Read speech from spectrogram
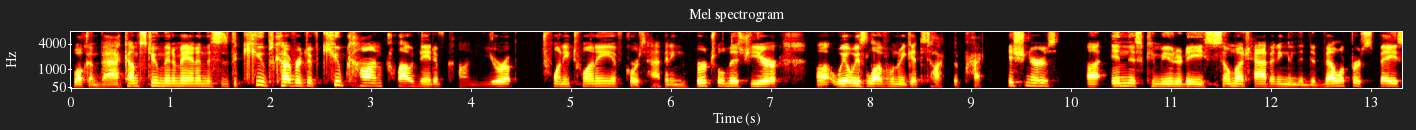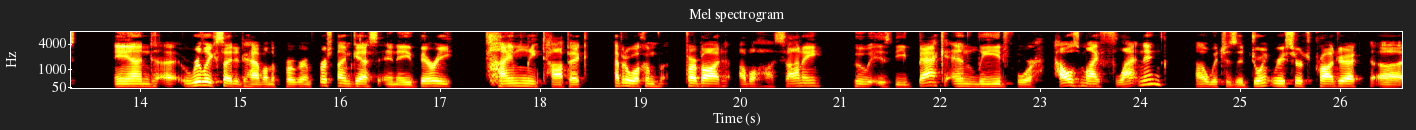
Welcome back, I'm Stu Miniman, and this is theCUBE's coverage of KubeCon Cloud Native Con Europe 2020, of course happening virtual this year. Uh, we always love when we get to talk to the practitioners uh, in this community, so much happening in the developer space, and uh, really excited to have on the program first time guest in a very timely topic. Happy to welcome Farbod Abolhassani, who is the back end lead for How's My Flattening, uh, which is a joint research project uh,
